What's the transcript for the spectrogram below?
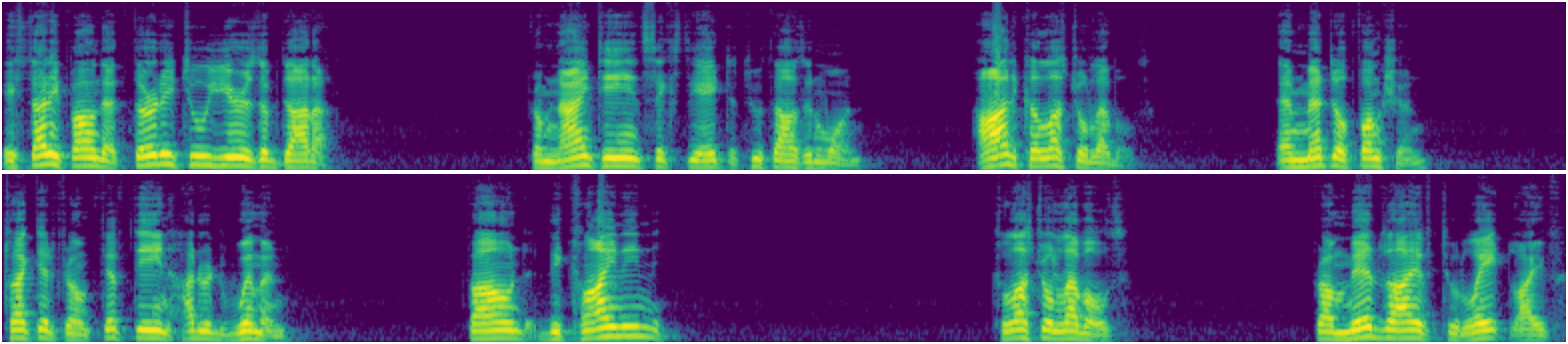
A study found that 32 years of data from 1968 to 2001 on cholesterol levels and mental function collected from 1,500 women found declining cholesterol levels from midlife to late life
